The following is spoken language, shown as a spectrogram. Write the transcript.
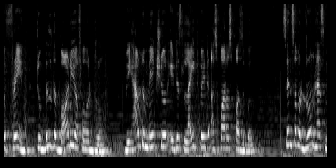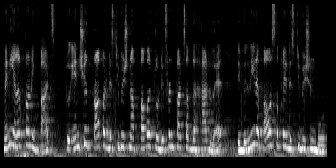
a frame to build the body of our drone. We have to make sure it is lightweight as far as possible. Since our drone has many electronic parts, to ensure proper distribution of power to different parts of the hardware, we will need a power supply distribution board.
